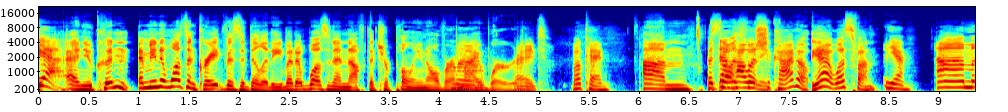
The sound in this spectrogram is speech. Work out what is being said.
Yeah. And you couldn't, I mean, it wasn't great visibility, but it wasn't enough that you're pulling over. my word. Right. Okay. Um, But so was how was. Chicago? Yeah, it was fun. Yeah. Um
